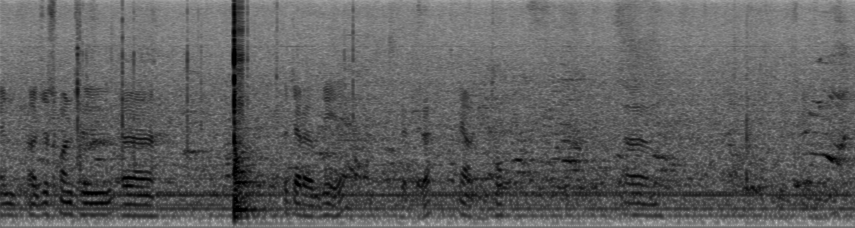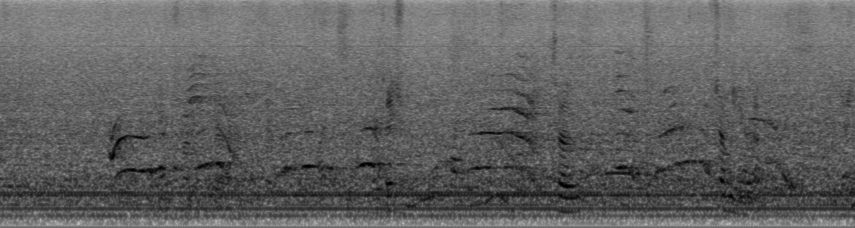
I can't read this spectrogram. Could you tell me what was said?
and I just want to uh, put that over there. A bit better. Now I can talk. Um, so, summing it up again.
